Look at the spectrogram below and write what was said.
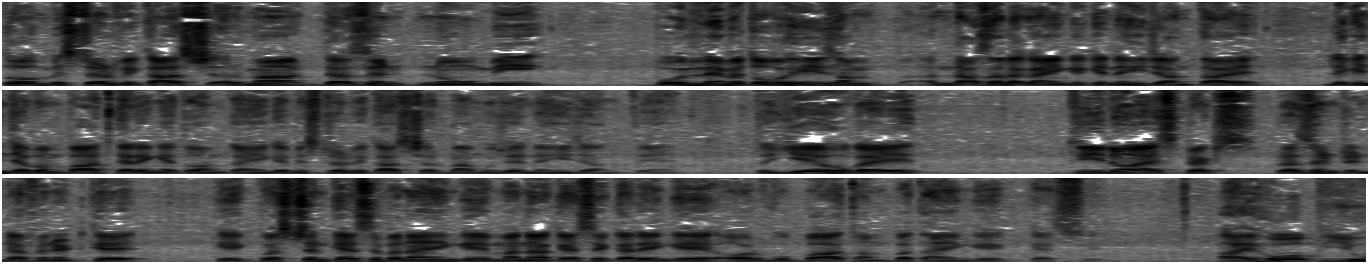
तो mister Vikas Sharma doesn't know me बोलने में तो वही हम अंदाज़ा लगाएँगे कि नहीं जानता है, लेकिन जब हम बात करेंगे तो हम कहेंगे, मिस्टर विकास शर्मा मुझे नहीं जानते हैं। तो ये हो गए तीनों एस्पेक्ट्स प्रेजेंट इंडेफिनेट के, कि क्वेश्चन कैसे बनाएँगे, मना कैसे करेंगे, और वो बात हम बताएँगे कैसे। I hope you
